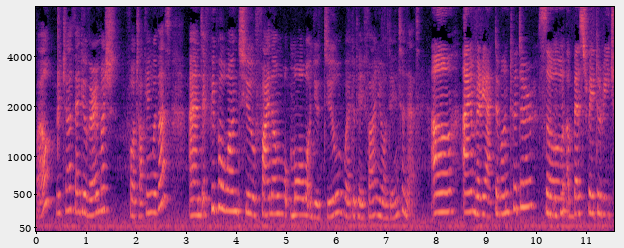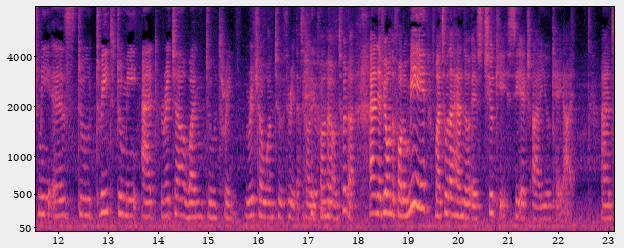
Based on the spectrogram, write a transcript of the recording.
Well, Richa, thank you very much for talking with us. And if people want to find out more what you do, where do they find you on the internet? Uh, I am very active on Twitter, so mm-hmm. a best way to reach me is to tweet to me at Richa123. Richa123, that's how you find her on Twitter. And if you want to follow me, my Twitter handle is Chiu-Ki, C H I U K I. And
